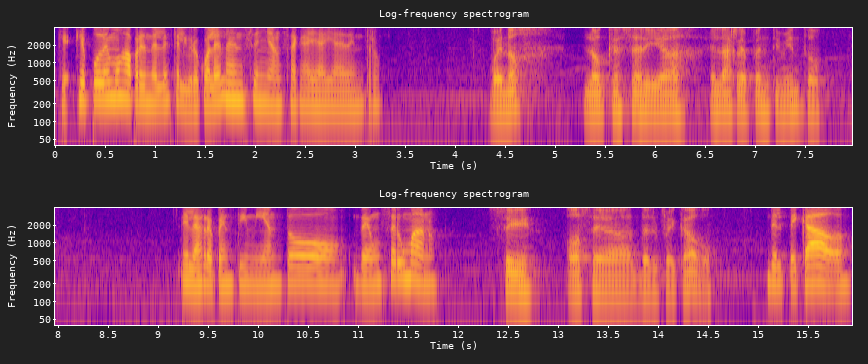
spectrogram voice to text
¿Qué, podemos aprender de este libro? ¿Cuál es la enseñanza que hay ahí adentro? Bueno, lo que sería el arrepentimiento. El arrepentimiento de un ser humano. Sí, o sea, del pecado. Del pecado.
